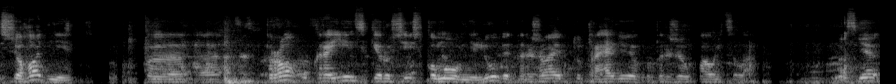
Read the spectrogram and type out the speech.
сьогодні проукраїнські російськомовні люди переживають ту трагедію, яку пережив Пауль Целан. У нас є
